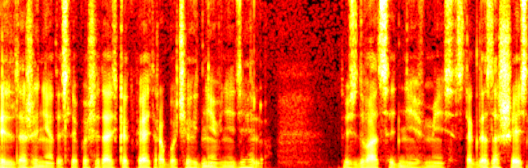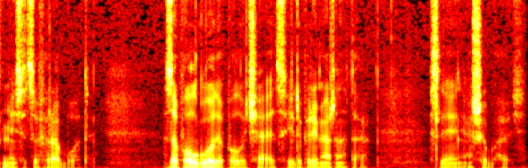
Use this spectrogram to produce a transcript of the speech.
Или даже нет, если посчитать как 5 рабочих дней в неделю, то есть 20 дней в месяц, тогда за 6 месяцев работы. За полгода получается, или примерно так, если я не ошибаюсь.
